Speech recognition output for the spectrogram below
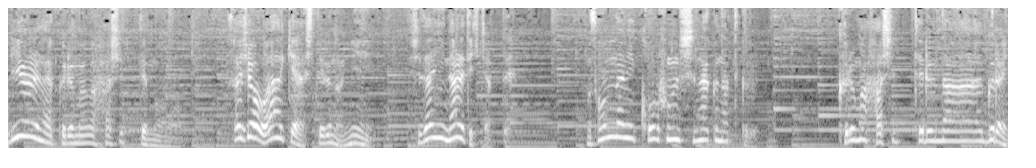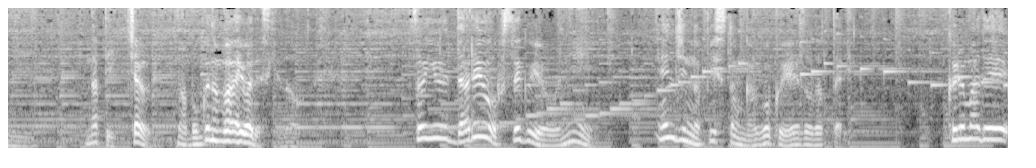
リアルな車が走っても最初はワーキャーしてるのに次第に慣れてきちゃって。そんなに興奮しなくなってくる。車走ってるなぐらいになっていっちゃう、まあ、僕の場合はですけど。そういうダレを防ぐようにエンジンのピストンが動く映像だったり車で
